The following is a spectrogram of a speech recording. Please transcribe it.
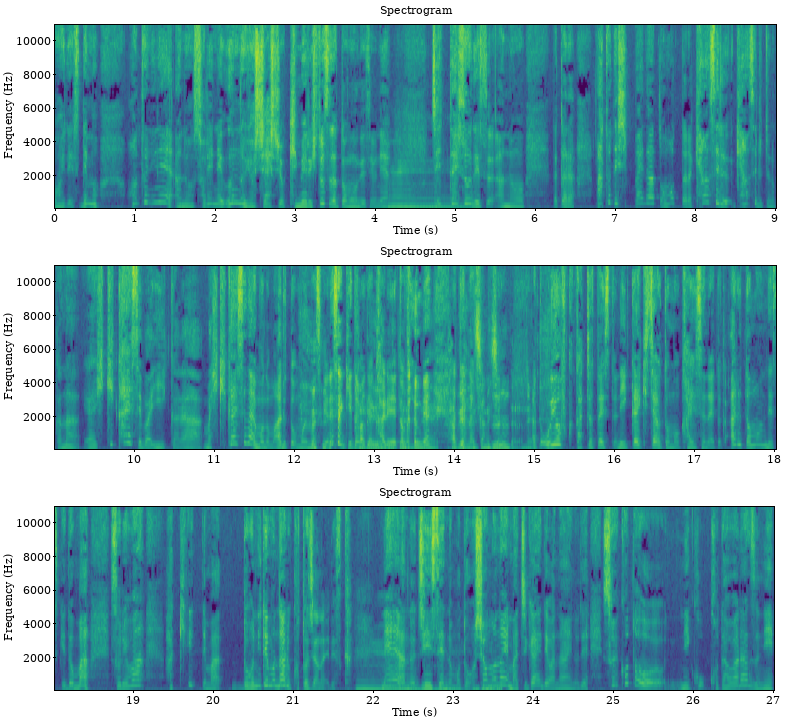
多いです。でも、本当にね、あの、それね、運の良し悪しを決める一つだと思うんですよね。絶対そうです。あの、だから、後で失敗だと思ったら、キャンセル、キャンセルっていうのかな、引き返せばいいから、まあ、引き返せないものもあると思いますけどね、さっき言ったみたいなカレーとかね。あとなんか、うん、あとお洋服買っちゃったりするとね、一回着ちゃうともう返せないとかあると思うんですけど、まあ、それは、はっきり言って、まあ、どうにでもなることじゃないですか。ね、あの、人生のもうどうしようもない間違いではないので、そういうことにこうこだわらずに、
